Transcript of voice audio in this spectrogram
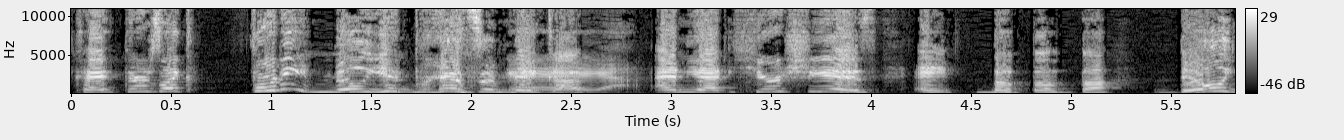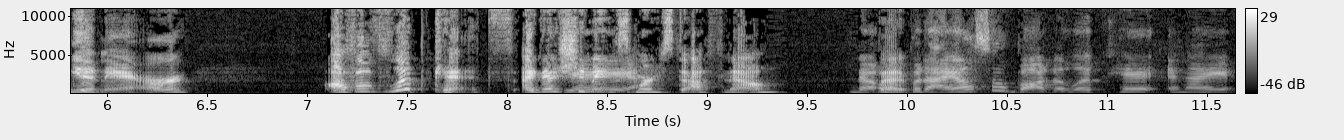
Okay, there's like 40 million brands of Yeah, yeah, makeup, yeah. and yet here she is, a b- b- b- billionaire off of lip kits. I guess she Yeah, yeah, makes yeah. more stuff now. No, But- but, I also bought a lip kit and I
